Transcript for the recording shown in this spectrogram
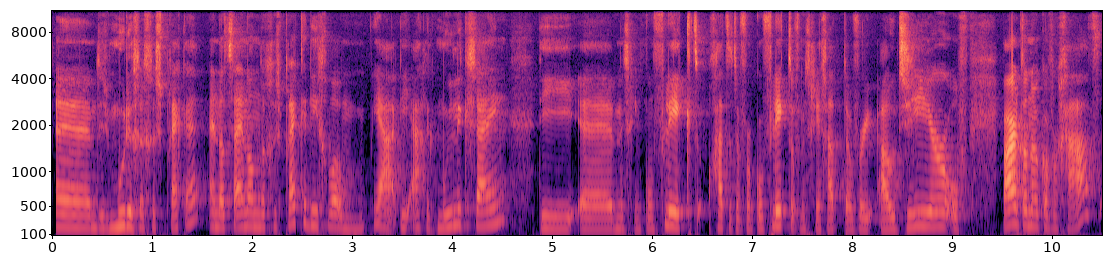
Ehm, dus moedige gesprekken. En dat zijn dan de gesprekken die gewoon, ja, die eigenlijk moeilijk zijn. Die eh, misschien conflict, gaat het over conflict of misschien gaat het over oud zeer of waar het dan ook over gaat.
